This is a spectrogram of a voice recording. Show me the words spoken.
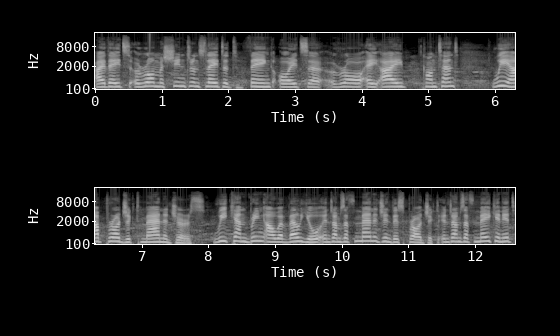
either it's a raw machine translated thing or it's a raw AI content, we are project managers. We can bring our value in terms of managing this project, in terms of making it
